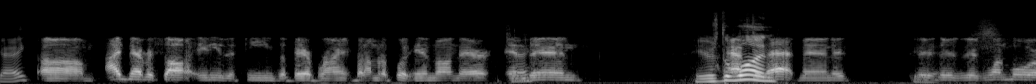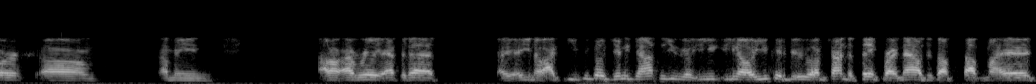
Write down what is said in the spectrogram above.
Okay. Um, I never saw any of the teams of Bear Bryant, but I'm going to put him on there. Okay. And then Here's the After one. That man, it, yeah. there, there's there's one more. Um, I mean, I don't. I really after that. I, you know, I, you could go Jimmy Johnson. You go, you, you know, you could do. I'm trying to think right now, just off the top of my head.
